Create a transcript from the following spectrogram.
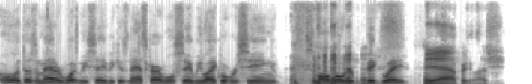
Oh, it doesn't matter what we say because NASCAR will say we like what we're seeing. Small motor, big blade. Yeah, pretty much.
